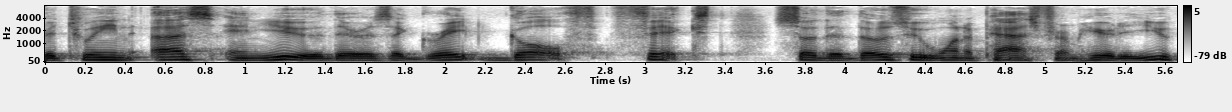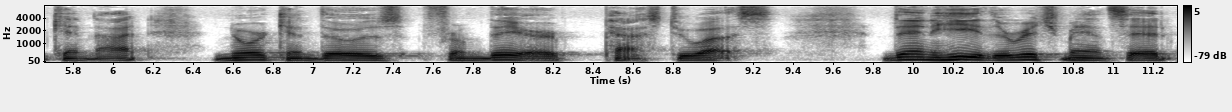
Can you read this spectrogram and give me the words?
between us and you, there is a great gulf fixed, so that those who want to pass from here to you cannot, nor can those from there pass to us. Then he, the rich man, said,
